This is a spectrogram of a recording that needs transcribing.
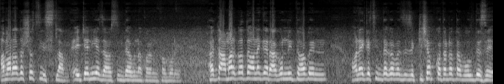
আমার আদর্শ হচ্ছে ইসলাম। এইটা নিয়ে যাওয়ার চিন্তা ভাবনা করেন খবরে হয়তো আমার কথা অনেকে রাগান্বিত হবেন, অনেকে চিন্তা করবেন যে- যে কিসব কথাটা তা বলতেছে।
